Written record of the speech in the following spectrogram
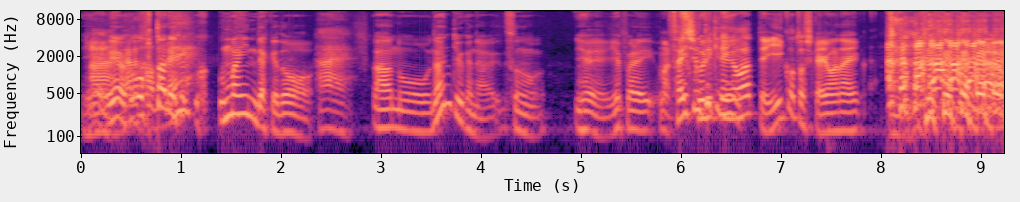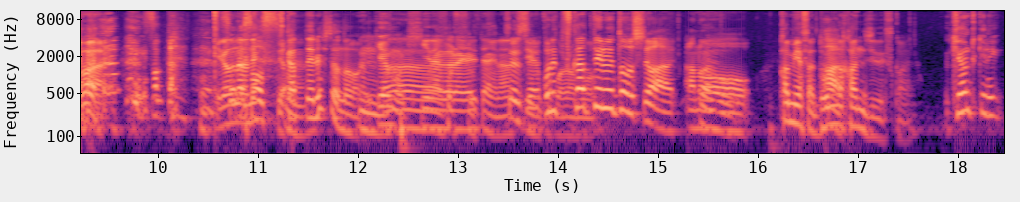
いやいや、なるお二人ううまいんだけどはい。あのなんていうかなそのいやいややっぱりまあ、最終的に、作り手側っていいことしか言わない。か。らまあそっかいろんなね使ってる人の意見も聞きながらやりたいなっていうそうですね。これ使ってるとしてはあの神谷さんどんな感じですかね、基本的に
